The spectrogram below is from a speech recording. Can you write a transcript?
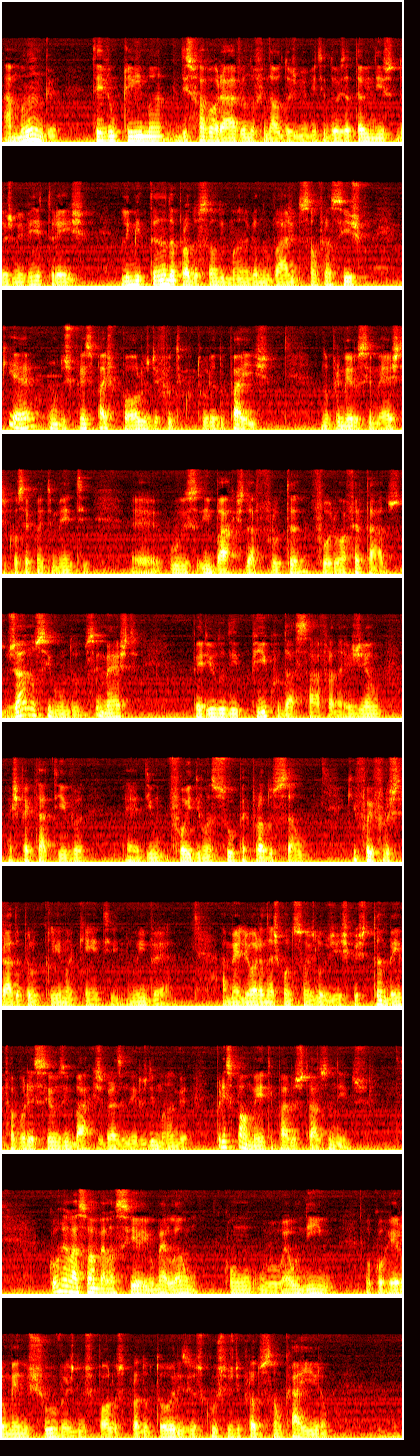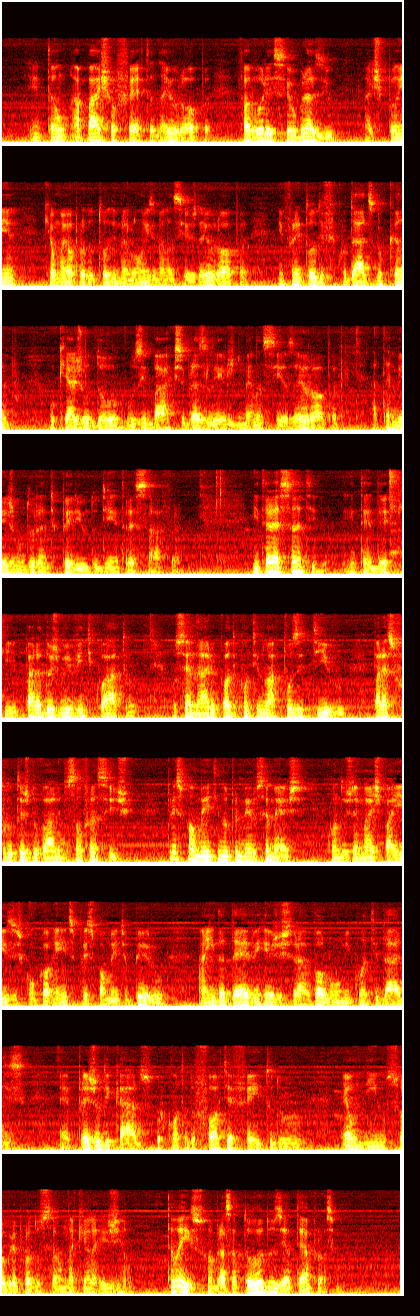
A manga teve um clima desfavorável no final de 2022 até o início de 2023, limitando a produção de manga no Vale do São Francisco, que é um dos principais polos de fruticultura do país. No primeiro semestre, consequentemente, é, os embarques da fruta foram afetados. Já no segundo semestre, período de pico da safra na região, a expectativa é, de um, foi de uma superprodução que foi frustrada pelo clima quente no inverno. A melhora nas condições logísticas também favoreceu os embarques brasileiros de manga, principalmente para os Estados Unidos. Com relação à melancia e o melão, com o El Ninho ocorreram menos chuvas nos polos produtores e os custos de produção caíram. Então, a baixa oferta na Europa favoreceu o Brasil. A Espanha, que é o maior produtor de melões e melancias da Europa, enfrentou dificuldades no campo, o que ajudou os embarques brasileiros de melancias à Europa, até mesmo durante o período de entre-safra. Interessante entender que para 2024 o cenário pode continuar positivo para as frutas do Vale do São Francisco, principalmente no primeiro semestre, quando os demais países concorrentes, principalmente o Peru, ainda devem registrar volume e quantidades é, prejudicados por conta do forte efeito do El Ninho sobre a produção naquela região. Então é isso, um abraço a todos e até a próxima.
